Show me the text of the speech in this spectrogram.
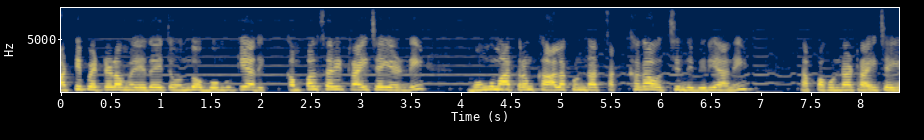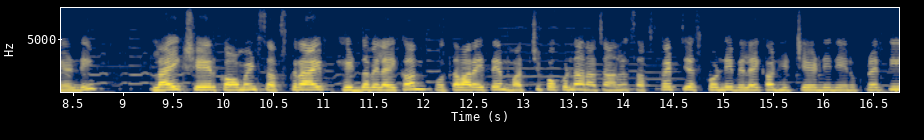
మట్టి పెట్టడం ఏదైతే ఉందో బొంగుకి అది కంపల్సరీ ట్రై చేయండి. బొంగు మాత్రం కాలకుండా చక్కగా వచ్చింది బిర్యానీ. తప్పకుండా ట్రై చేయండి. Like share comment subscribe hit the bell icon కొత్తవారైతే కొత్త వారైతే మర్చిపోకుండా నా ఛానల్ సబ్స్క్రైబ్ చేసుకోండి. వెలైకాన్ హిట్ చేయండి. నేను ప్రతి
